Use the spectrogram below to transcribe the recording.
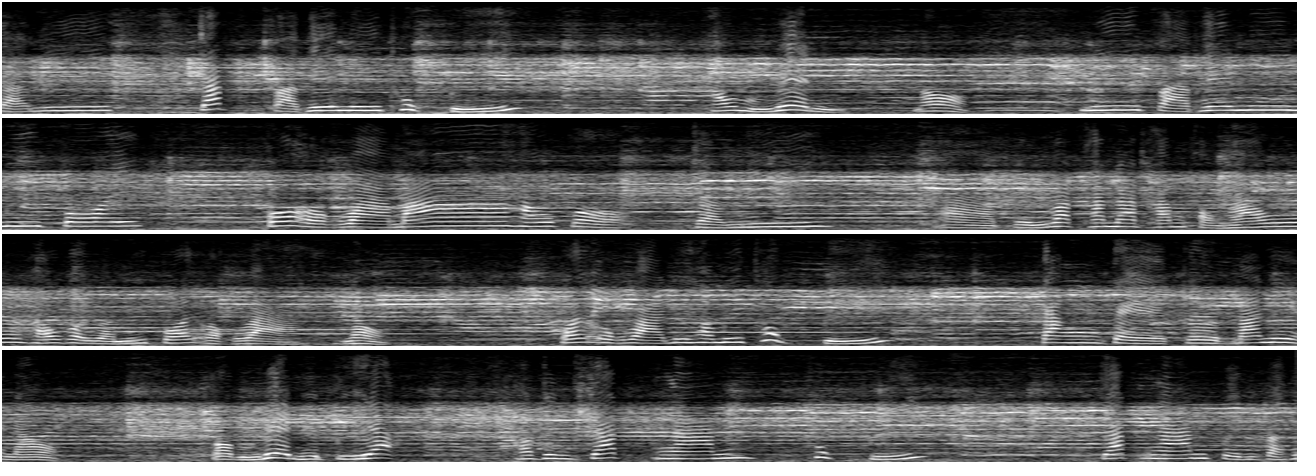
จะมีจัดประเพณีทุกปีเฮาหมุนเว้นเนาะมีประเพณีมีปอยก็ออกว่ามาเฮาก็จะมี อ่าเป็นวัฒนธรรมของเขาเขาก็อย่ามีปล่อยออกว่าเนาะปล่อยออกว่านี่เขามีทุกปี ตั้งแต่เกิดมานี่เนาะก็หมุนเวียนในปีอะเขาจึงจัดงานทุกปี จัดงานเป็นประเพ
